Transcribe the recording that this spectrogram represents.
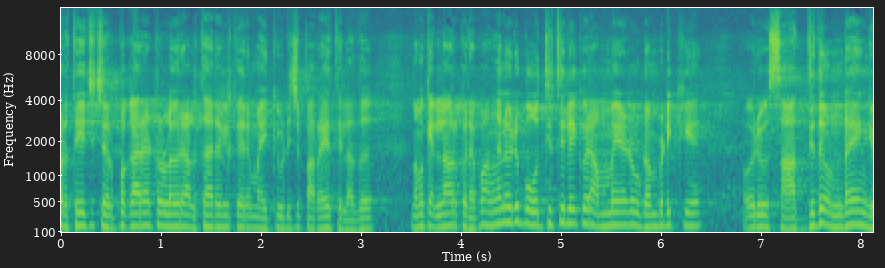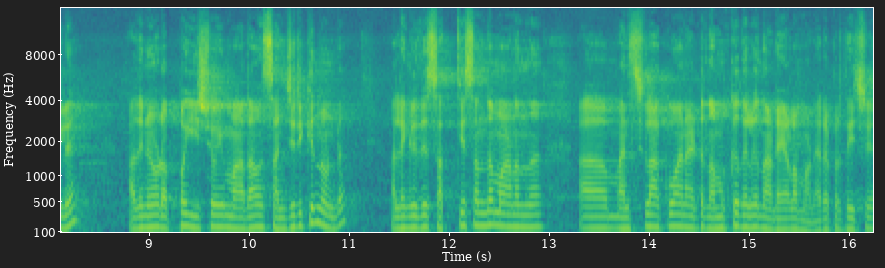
പ്രത്യേകിച്ച് ചെറുപ്പക്കാരായിട്ടുള്ളവർ ആൾത്താരിൽ കയറി മയക്കി പിടിച്ച് പറയത്തില്ല. അത് നമുക്ക് എല്ലാവർക്കും അപ്പോൾ അങ്ങനെ ഒരു ബോധ്യത്തിലേക്ക് ഒരു അമ്മയുടെ ഉടമ്പടിക്ക് ഒരു സാധ്യത ഉണ്ടെങ്കിൽ അതിനോടൊപ്പം ഈശോയും മാതാവ് സഞ്ചരിക്കുന്നുണ്ട്. അല്ലെങ്കിൽ ഇത് സത്യസന്ധമാണെന്ന് മനസ്സിലാക്കുവാനായിട്ട് നമുക്ക് നൽകുന്ന അടയാളമാണ്. ഏറെ പ്രത്യേകിച്ച്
